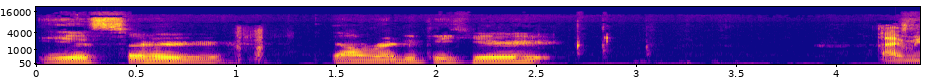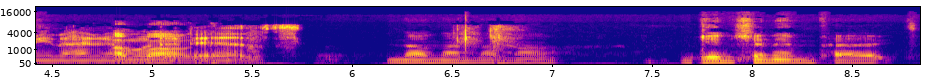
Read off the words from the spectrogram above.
Yes, sir. Y'all ready to hear it? I mean, I know Among. what it is. No, no, no, no. Genshin Impact.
